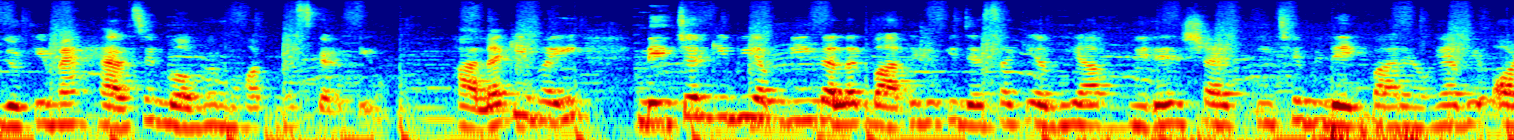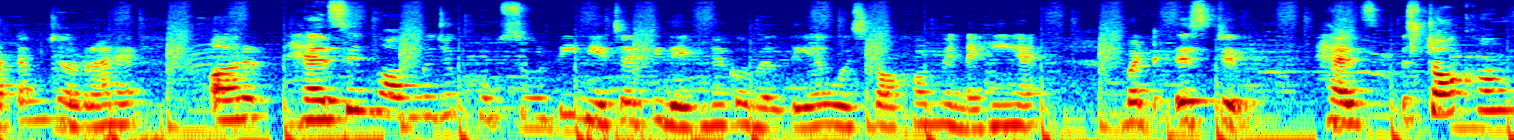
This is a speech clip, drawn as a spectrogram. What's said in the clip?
जो कि मैं हेल्सिनबर्ग में बहुत मिस करती हूँ। हालाँकि भाई नेचर की भी अपनी एक अलग बात है, क्योंकि जैसा कि अभी आप मेरे शायद पीछे भी देख पा रहे होंगे, अभी ऑटम चल रहा है और हेल्सिंग में जो खूबसूरती नेचर की देखने को मिलती है, वो स्टॉकहोम में नहीं है बट स्टिल हेल्थ स्टॉकहोम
